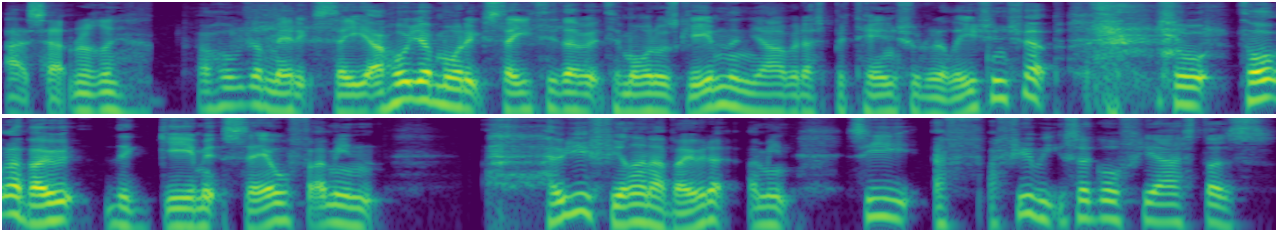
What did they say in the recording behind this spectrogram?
That's it, really. I hope you're more excited. I hope you're more excited about tomorrow's game than you are with this potential relationship. so, talking about the game itself, I mean, how are you feeling about it? I mean, see, if, a few weeks ago, if you asked us,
